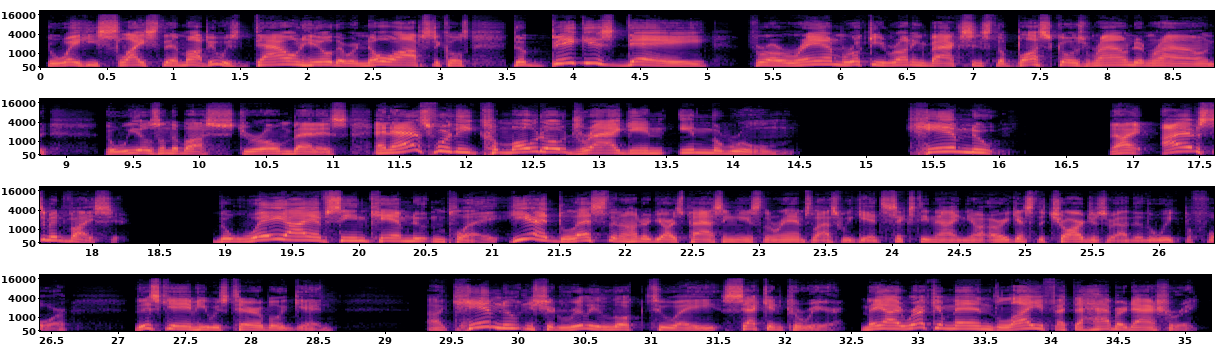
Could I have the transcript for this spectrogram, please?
the way he sliced them up. It was downhill. There were no obstacles. The biggest day for a Ram rookie running back since the bus goes round and round. The wheels on the bus, Jerome Bettis. And as for the Komodo dragon in the room, Cam Newton. Now, I have some advice here. The way I have seen Cam Newton play, he had less than 100 yards passing against the Rams last week. He had 69 yards, or against the Chargers, rather, the week before. This game, he was terrible again. Uh, Cam Newton should really look to a second career. May I recommend life at the haberdashery?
